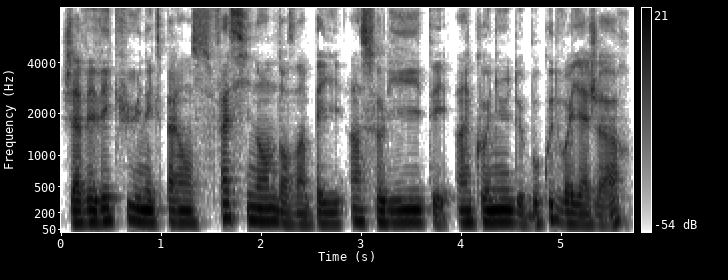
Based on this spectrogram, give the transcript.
J'avais vécu une expérience fascinante dans un pays insolite et inconnu de beaucoup de voyageurs.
